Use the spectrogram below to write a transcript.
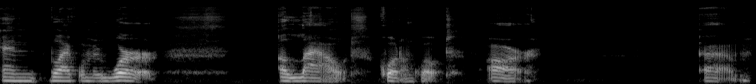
and Black women were allowed, quote unquote, are um,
